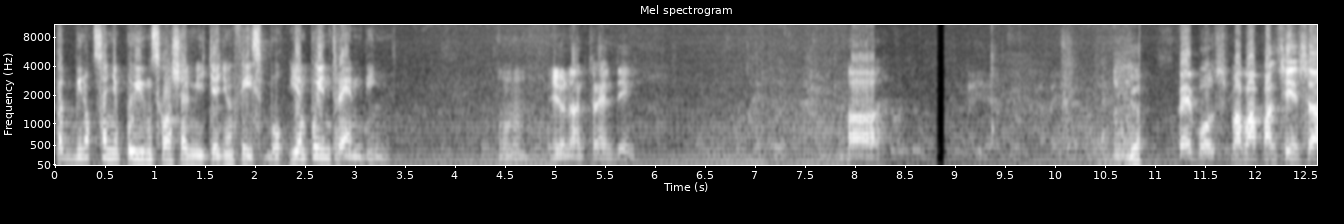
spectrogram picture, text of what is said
pag binuksan niyo po yung social media, yung Facebook, yan po yung trending. Mm, yun ang trending. Ah. Pebbles, mapapansin sa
